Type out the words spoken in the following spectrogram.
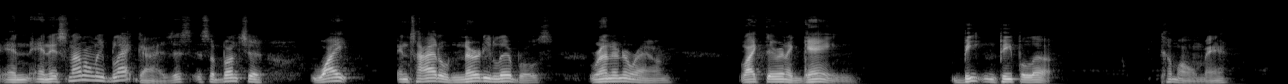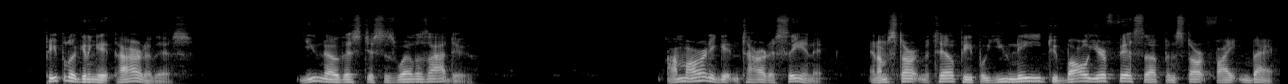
and and it's not only black guys. It's it's a bunch of white entitled nerdy liberals running around like they're in a gang beating people up. Come on, man. People are going to get tired of this. You know this just as well as I do. I'm already getting tired of seeing it. And I'm starting to tell people you need to ball your fists up and start fighting back.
